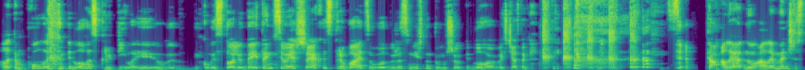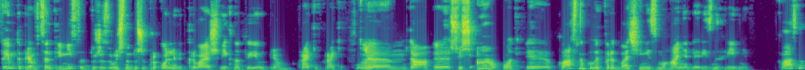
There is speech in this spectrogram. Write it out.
але там пол підлога скрипіла. І, коли 100 людей танцює, шехи стрибає, це було дуже смішно, тому що підлога весь час так. Так, але ну але менше з тим, ти прям в центрі міста дуже зручно, дуже прикольно відкриваєш вікна, ти от прям краків, краків. Ем, да, е, що ще? А, от е, класно, коли передбачені змагання для різних рівнів. Класно.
